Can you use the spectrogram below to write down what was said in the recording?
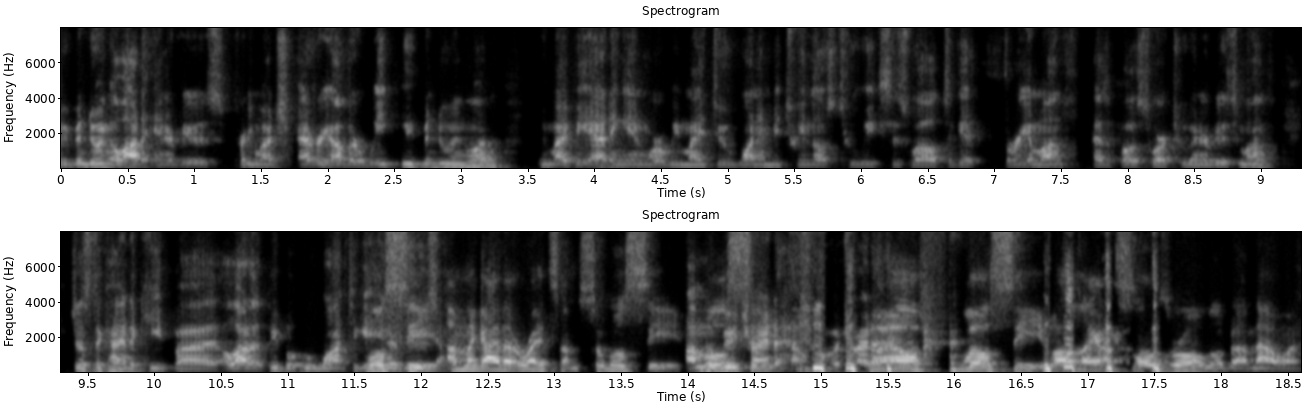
We've been doing a lot of interviews pretty much every other week. We've been doing one. We might be adding in where we might do one in between those two weeks as well to get three a month as opposed to our two interviews a month, just to kind of keep uh, a lot of the people who want to get We'll interviews. see. I'm the guy that writes them, so we'll see. I'm gonna We'll be see. trying to help. I'm gonna try to help. Well, we'll see. Well, I got slow as roll a little bit on that one.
